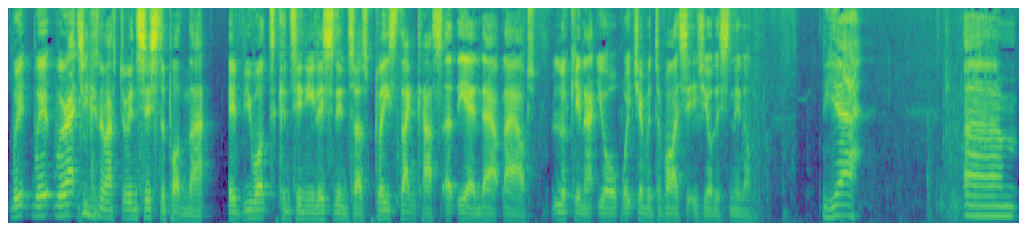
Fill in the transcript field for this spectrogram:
we we're, we're actually going to have to insist upon that. If you want to continue listening to us, please thank us at the end out loud, looking at your whichever device it is you're listening on. Yeah. Um,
